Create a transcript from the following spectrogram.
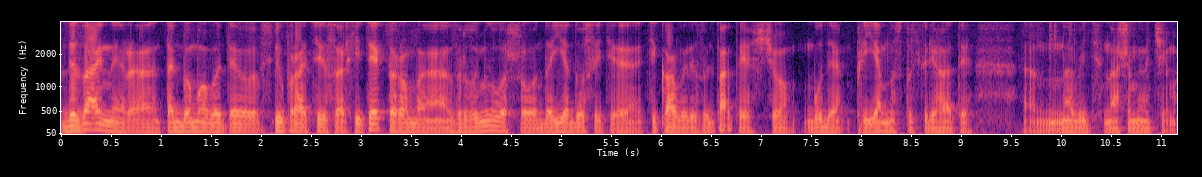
Дизайнер, е, так би мовити, в співпраці з архітектором е, зрозуміло, що дає досить е, цікаві результати, що буде приємно спостерігати е, навіть нашими очима.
